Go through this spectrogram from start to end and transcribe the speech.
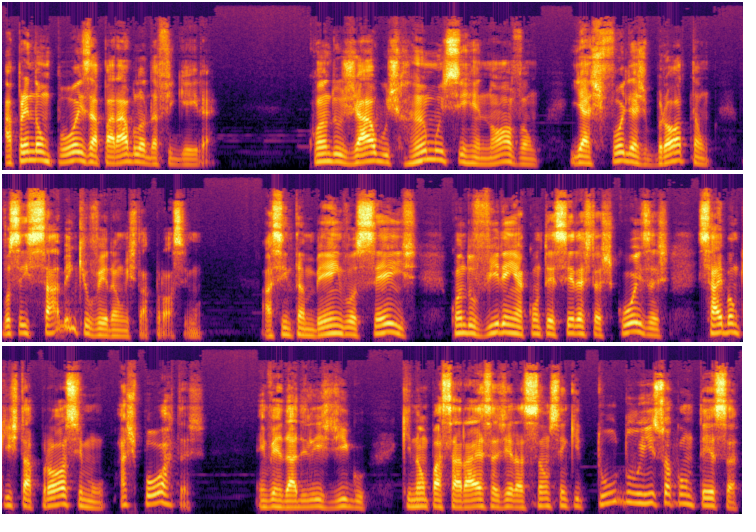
Aprendam, pois, a parábola da figueira. Quando já os ramos se renovam e as folhas brotam, vocês sabem que o verão está próximo. Assim também vocês, quando virem acontecer estas coisas, saibam que está próximo às portas. Em verdade lhes digo que não passará essa geração sem que tudo isso aconteça.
